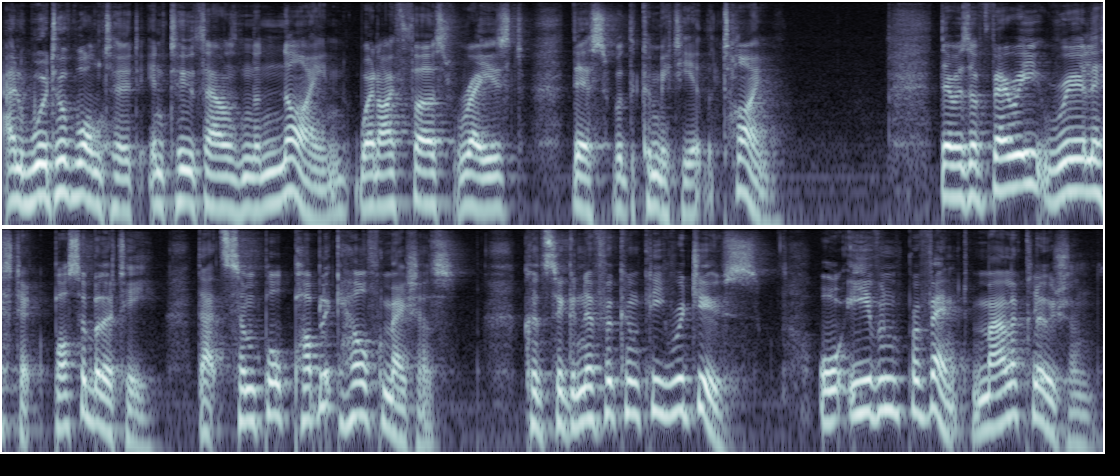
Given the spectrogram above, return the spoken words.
and would have wanted in 2009 when I first raised this with the committee at the time. There is a very realistic possibility that simple public health measures could significantly reduce or even prevent malocclusion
